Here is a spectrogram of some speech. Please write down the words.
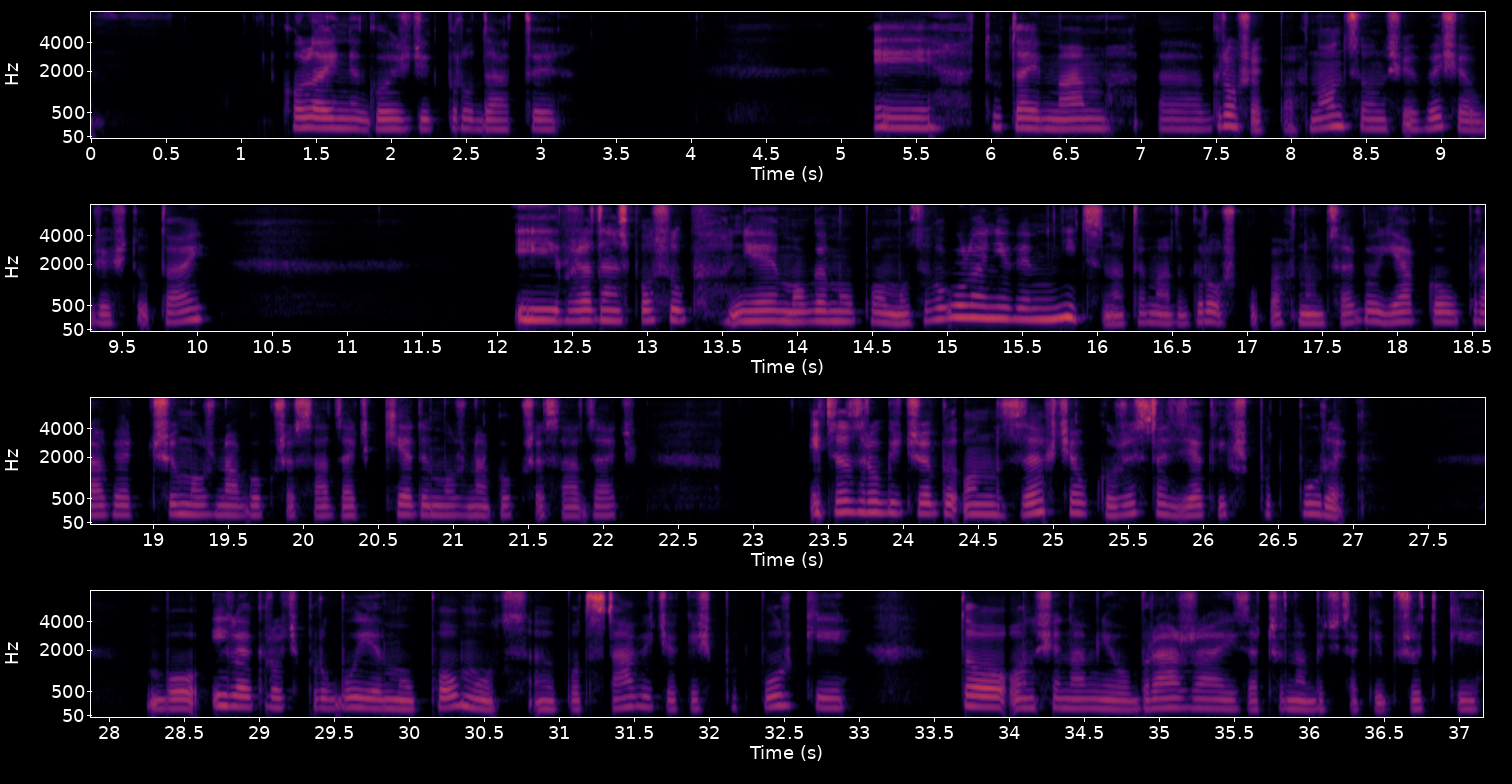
kolejny goździk brudaty. I tutaj mam e, groszek pachnący, on się wysiał gdzieś tutaj. I w żaden sposób nie mogę mu pomóc. W ogóle nie wiem nic na temat groszku pachnącego, jak go uprawiać, czy można go przesadzać, kiedy można go przesadzać i co zrobić, żeby on zechciał korzystać z jakichś podpórek. Bo ilekroć próbuję mu pomóc, e, podstawić jakieś podpórki, to on się na mnie obraża i zaczyna być taki brzydki,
